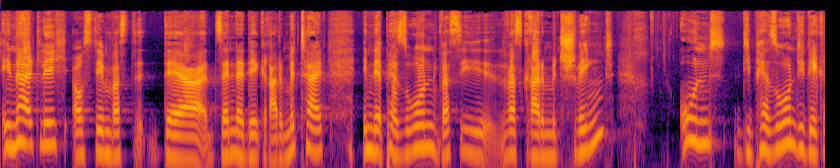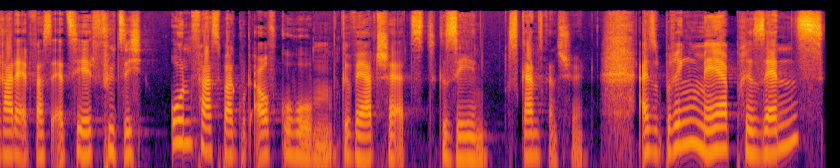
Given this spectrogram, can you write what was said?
inhaltlich aus dem, was der Sender dir gerade mitteilt, in der Person, was sie, was gerade mitschwingt. Und die Person, die dir gerade etwas erzählt, fühlt sich unfassbar gut aufgehoben, gewertschätzt, gesehen. Das ist ganz, ganz schön. Also bring mehr Präsenz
